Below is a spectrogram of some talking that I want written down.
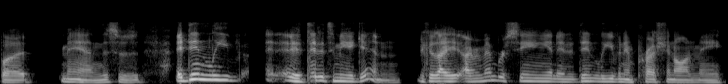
but man, this is it didn't leave. It, it did it to me again because I I remember seeing it and it didn't leave an impression on me.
